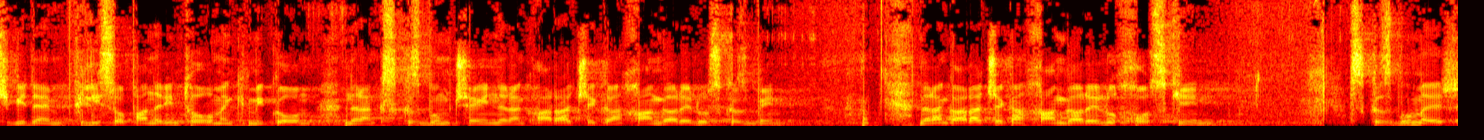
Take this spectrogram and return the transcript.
չգիտեմ, փիլիսոփաներին թողում ենք մի կողմ։ Նրանք սկզբում չէին, նրանք առաջ եկան խանգարելու սկզբին։ Նրանք առաջ եկան խանգարելու խոսքին սկզբում էր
